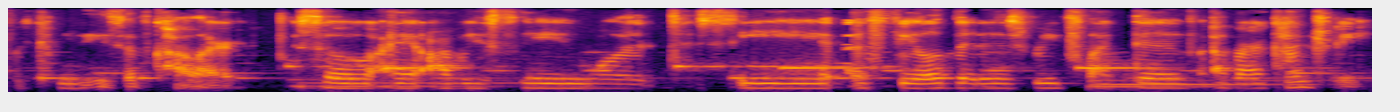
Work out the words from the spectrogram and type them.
for communities of color. So I obviously want to see a field that is reflective of our country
